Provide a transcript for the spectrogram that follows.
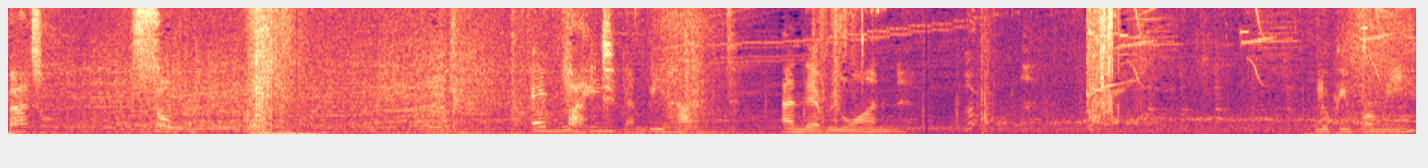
Battle Sombra. Everything can be hacked, and everyone. Looking for me?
